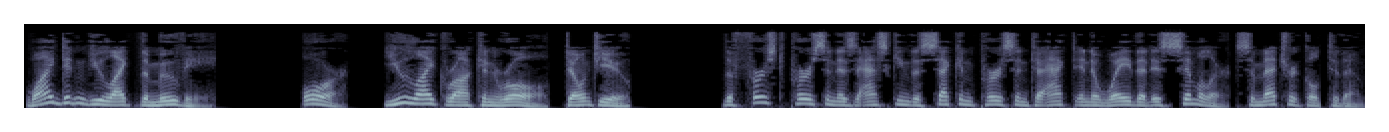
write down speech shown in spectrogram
"'Why didn't you like the movie?' or "'You like rock and roll, don't you?' The first person is asking the second person to act in a way that is similar symmetrical to them.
